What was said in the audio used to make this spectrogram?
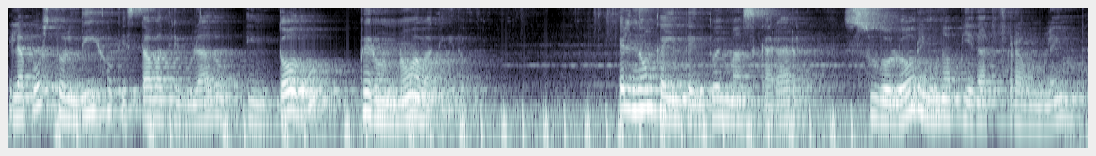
El apóstol dijo que estaba atribulado en todo, pero no abatido. Él nunca intentó enmascarar su dolor en una piedad fraudulenta.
